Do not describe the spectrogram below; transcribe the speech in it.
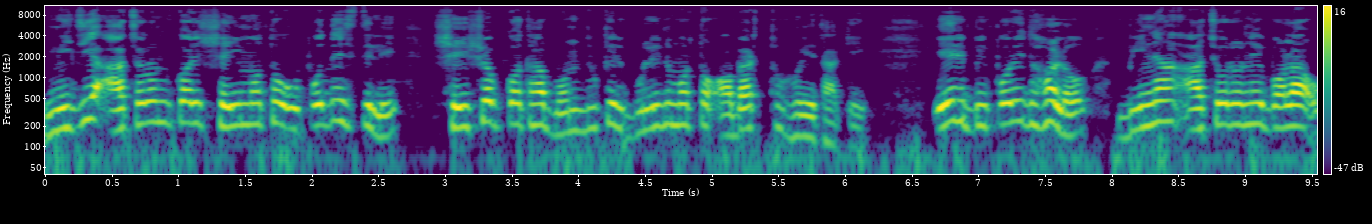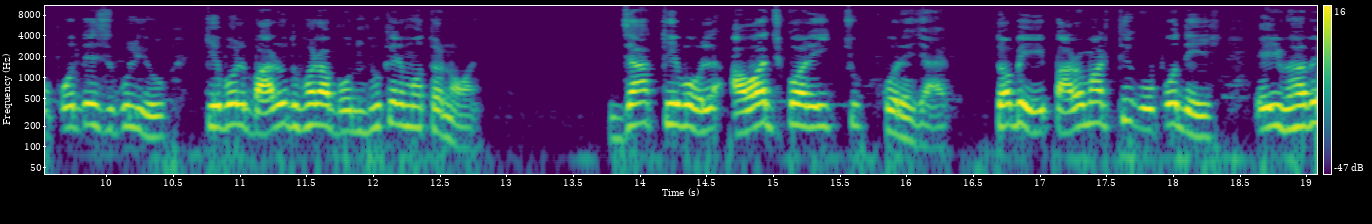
নিজে আচরণ করে সেই মতো উপদেশ দিলে সেই সব কথা বন্দুকের গুলির মতো অব্যর্থ হয়ে থাকে। এর বিপরীত হল, বিনা আচরণে বলা উপদেশগুলিও কেবল বারুদ ভরা বন্দুকের মতো নয়, যা কেবল আওয়াজ করেই চুপ করে যায়। তবে পারমার্থিক উপদেশ এইভাবে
